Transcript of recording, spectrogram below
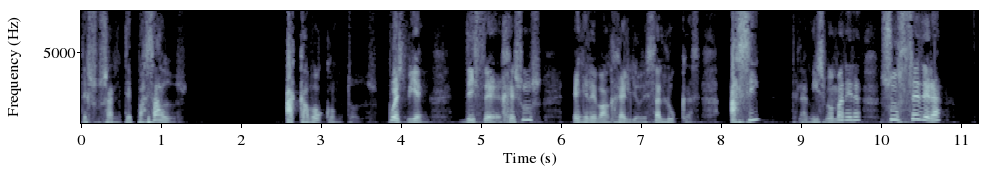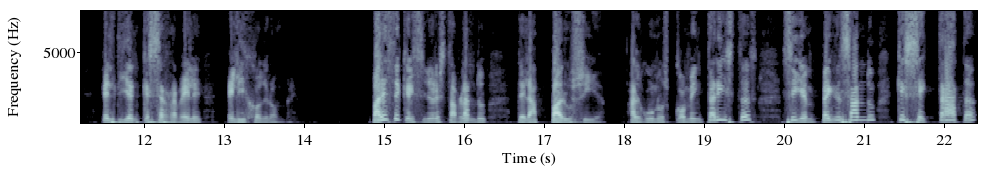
de sus antepasados. Acabó con todos. Pues bien, dice Jesús en el Evangelio de San Lucas, así, de la misma manera, sucederá el día en que se revele el Hijo del Hombre. Parece que el Señor está hablando de la parusía. Algunos comentaristas siguen pensando que se trata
